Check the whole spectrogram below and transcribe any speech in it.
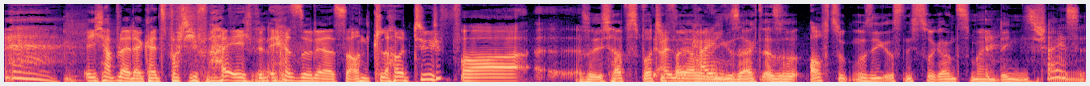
ich habe leider kein Spotify. Ich bin eher so der Soundcloud-Typ. oh, Also ich habe Spotify, Also aber wie gesagt, also Aufzugmusik ist nicht so ganz mein Ding. Das ist scheiße.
